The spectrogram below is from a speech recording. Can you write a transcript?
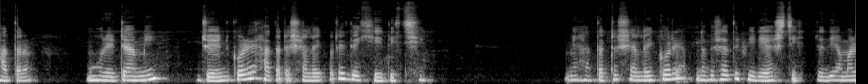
হাতার মুহুরিটা আমি জয়েন্ট করে হাতাটা সেলাই করে দেখিয়ে দিচ্ছি। আমি হাতারটা সেলাই করে আপনাদের সাথে ফিরে আসছি। যদি আমার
